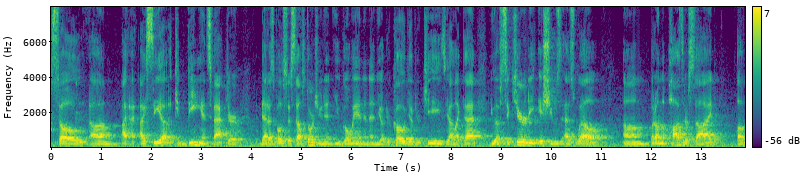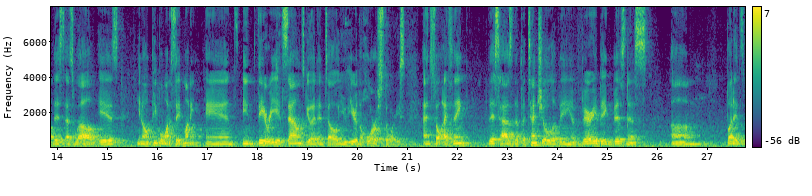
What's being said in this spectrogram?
So, um, I, I, see a, a convenience factor that as opposed to a self-storage unit, you go in and then you have your code, you have your keys, yeah, like that. You have security issues as well. Um, but on the positive side of this as well is, you know, people want to save money. And in theory, it sounds good until you hear the horror stories. And so I think this has the potential of being a very big business, um, but it's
